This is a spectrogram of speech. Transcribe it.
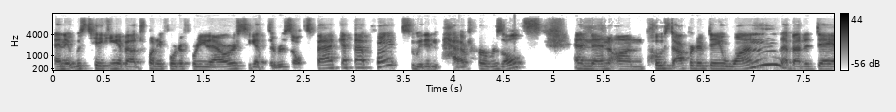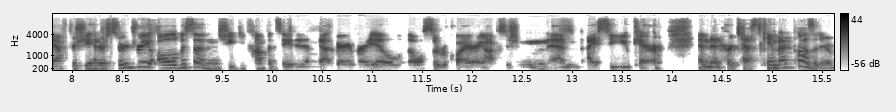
and it was taking about 24 to 48 hours to get the results back at that point so we didn't have her results. And then on post-operative day one about a day after she had her surgery all of a sudden she decompensated and got very very ill also requiring oxygen and ICU care. And then her test came back positive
